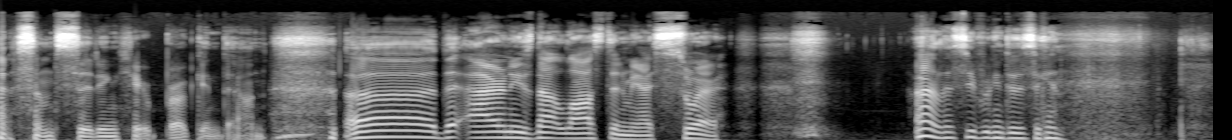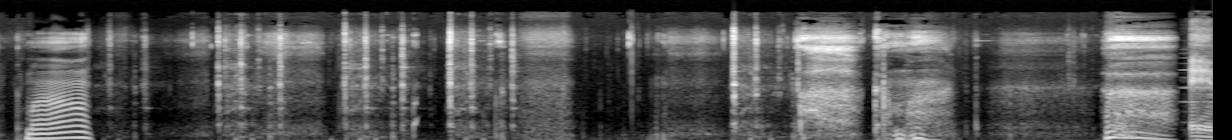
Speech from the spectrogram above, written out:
As i'm sitting here broken down. Uh the irony is not lost in me i swear. All right let's see if we can do this again. Come on Ah, come on A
